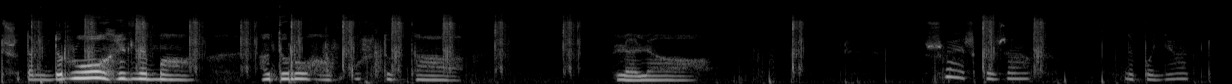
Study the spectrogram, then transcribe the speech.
що там дороги нема. А дорога пустота. Ля-ля. Що я сказав? Непонятно.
